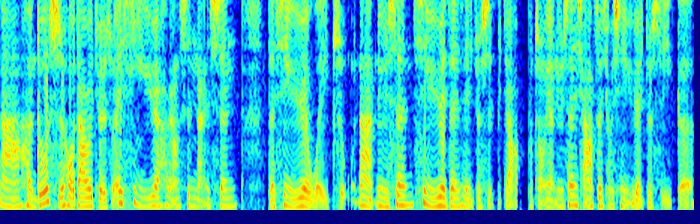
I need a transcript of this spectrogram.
那很多时候，大家会觉得说，哎，性愉悦好像是男生的性愉悦为主，那女生性愉悦这件事情就是比较不重要。女生想要追求性愉悦，就是一个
